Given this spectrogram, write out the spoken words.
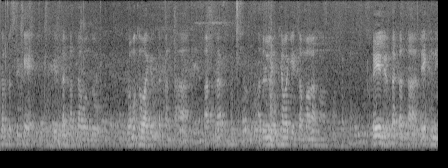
ತಪ್ಪಿಸಲಿಕ್ಕೆ ಇರ್ತಕ್ಕಂಥ ಒಂದು ಪ್ರಮುಖವಾಗಿರ್ತಕ್ಕಂತಹ ಅಸ್ತ್ರ ಅದರಲ್ಲಿ ಮುಖ್ಯವಾಗಿ ತಮ್ಮ ಕೈಯಲ್ಲಿರ್ತಕ್ಕಂಥ ಲೇಖನಿ,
